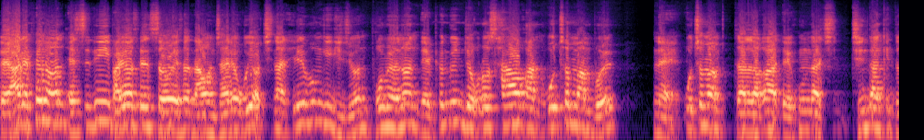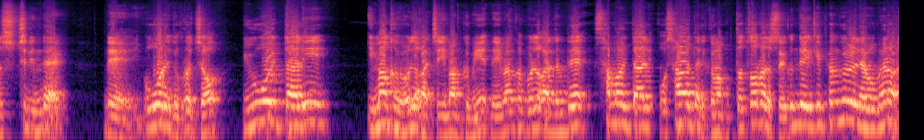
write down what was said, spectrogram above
네, 아래 편은 SD 바이오 센서에서 나온 자료고요. 지난 1분기 기준 보면은 네, 평균적으로 4억 한 5천만 불, 네, 5천만 달러가 네, 국내 진- 진단키트 수출인데, 네, 5월에도 그렇죠. 6월 달이 이만큼이 올라갔죠. 이만큼이. 네, 이만큼 올라갔는데 3월 달, 4월 달이 그만큼 또 떨어졌어요. 근데 이게 평균을 내보면은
